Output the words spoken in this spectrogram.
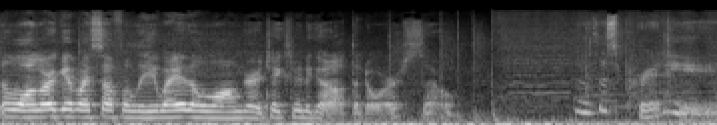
the longer I give myself a leeway, the longer it takes me to get out the door. So, this is pretty.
